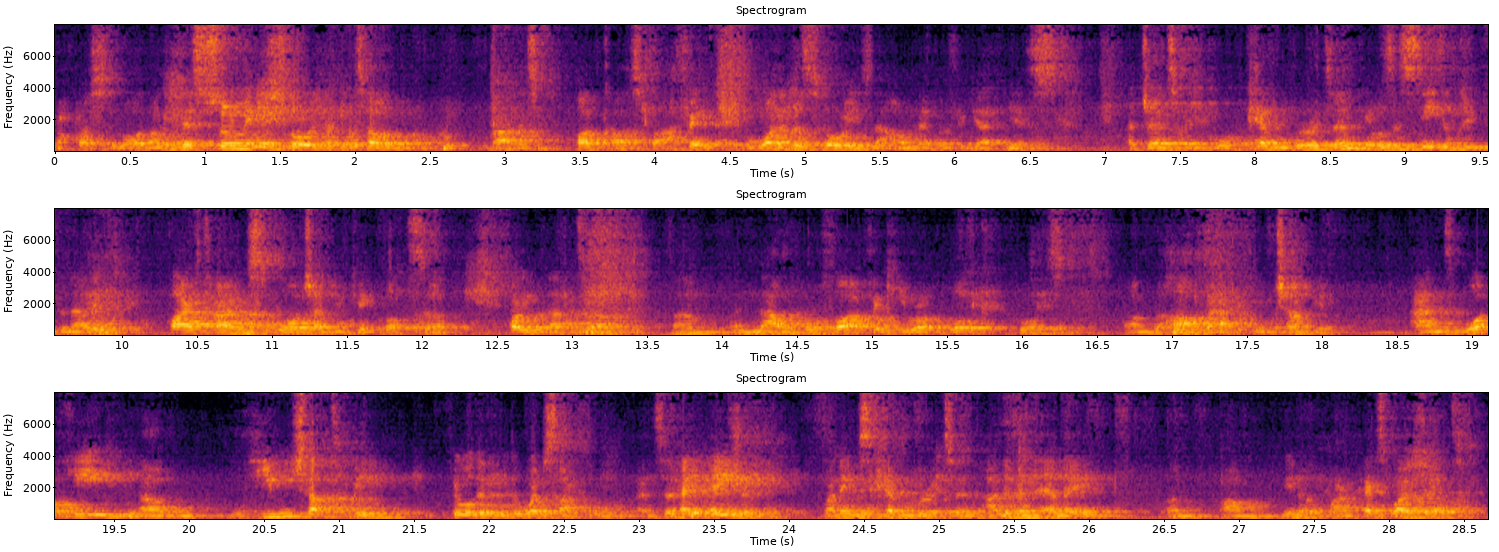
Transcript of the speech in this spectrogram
across the world. I mean, there's so many stories I can tell about this podcast, but I think one of the stories that I'll never forget is a gentleman called Kevin Brewerton. He was a season two finale, five times world champion kickboxer, Hollywood actor, um, and now a author. I think he wrote a book called um, The of African Champion. And what he um, he reached out to me filled in the website form and said, hey, Adrian, my name is Kevin Brewerton. I live in LA. I'm, I'm you know, I'm XYZ,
